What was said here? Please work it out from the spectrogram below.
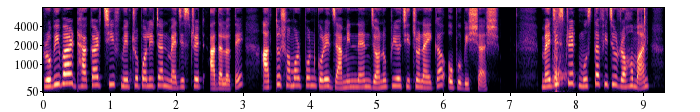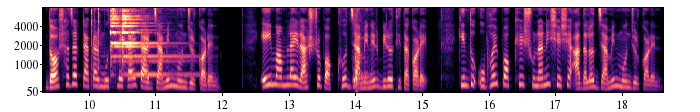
রবিবার ঢাকার চিফ মেট্রোপলিটন ম্যাজিস্ট্রেট আদালতে আত্মসমর্পণ করে জামিন নেন জনপ্রিয় চিত্রনায়িকা অপু বিশ্বাস। ম্যাজিস্ট্রেট মুস্তাফিজুর রহমান দশ হাজার টাকার মুচলেকায় তার জামিন মঞ্জুর করেন। এই মামলায় রাষ্ট্রপক্ষ জামিনের বিরোধিতা করে। কিন্তু উভয় পক্ষের শুনানি শেষে আদালত জামিন মঞ্জুর করেন।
